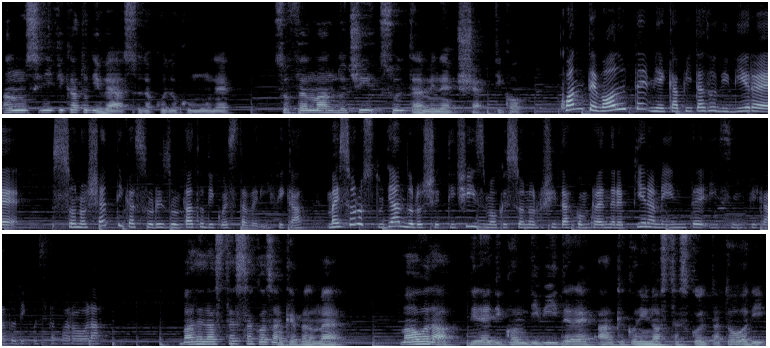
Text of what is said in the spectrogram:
hanno un significato diverso da quello comune, soffermandoci sul termine scettico. Quante volte mi è capitato di dire sono scettica sul risultato di questa verifica, ma è solo studiando lo scetticismo che sono riuscita a comprendere pienamente il significato di questa parola. Vale la stessa cosa anche per me, ma ora direi di condividere anche con i nostri ascoltatori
